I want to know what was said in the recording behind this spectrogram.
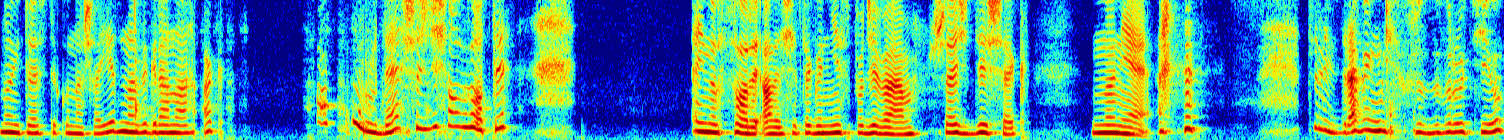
No i to jest tylko nasza jedna wygrana. Ak Kurde, 60 zł. Ej, no sorry, ale się tego nie spodziewałam. 6 dyszek. No nie. Czyli zdrabek mi się już zwrócił,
